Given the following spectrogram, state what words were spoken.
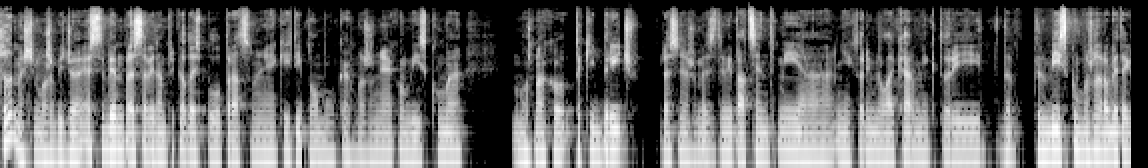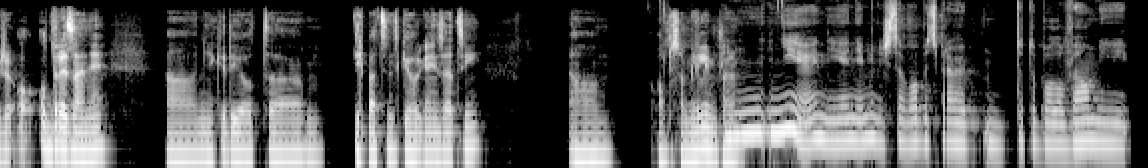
čo tam ešte môže byť? Že ja si viem predstaviť napríklad aj spoluprácu na nejakých diplomovkách, možno nejakom výskume, možno ako taký bridge presne, že medzi tými pacientmi a niektorými lekármi, ktorí teda ten výskum možno robia takže odrezane a niekedy od um, tých pacientských organizácií. Um, alebo sa milím, že... Nie, nie, nemýliš sa vôbec. Práve toto bolo veľmi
